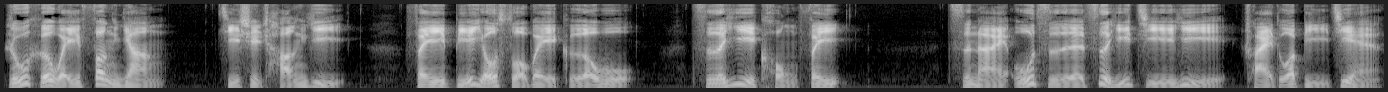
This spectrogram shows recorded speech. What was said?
如何为奉养？即是诚意，非别有所谓格物。此亦恐非。此乃吾子自以己意揣度彼见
